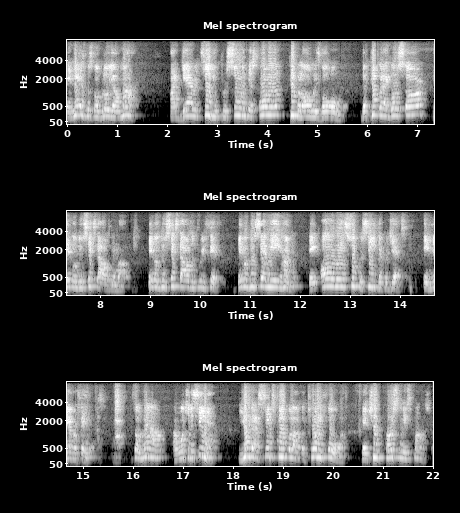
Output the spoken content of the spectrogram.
And here's what's going to blow y'all mind. I guarantee you, pursuing this formula, people always go over. The people that go star, they're going to do 6,000 in dollars. They're going to do 6,350. They're going to do 7,800. They always supersede the projection. It never fails. So now, I want you to see now. You got six people out of 24 that you personally sponsor.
